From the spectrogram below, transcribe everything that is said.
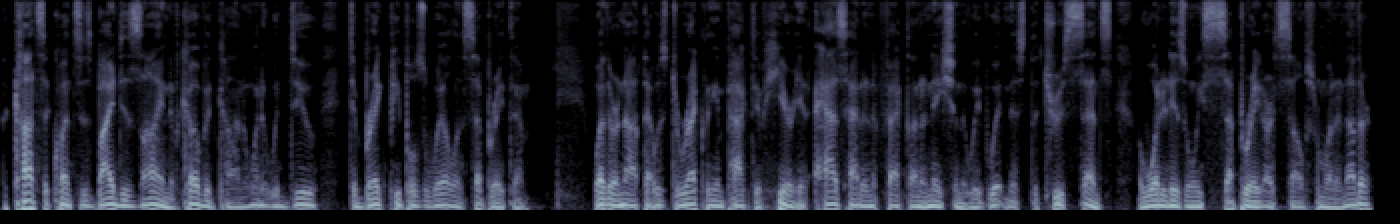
the consequences by design of COVID con and what it would do to break people's will and separate them. Whether or not that was directly impactful here, it has had an effect on a nation that we've witnessed the true sense of what it is when we separate ourselves from one another,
